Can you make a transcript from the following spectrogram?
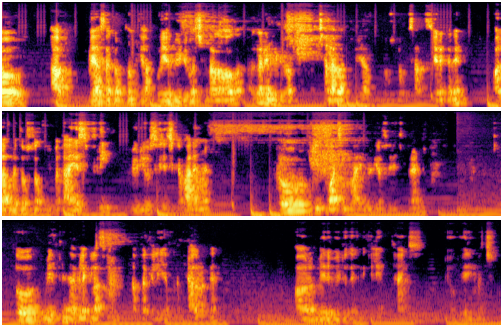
आप, मैं आशा करता हूँ कि आपको यह वीडियो अच्छा लगा होगा। अगर ये वीडियो आपको अच्छा लगा तो आप दोस्तों के साथ शेयर करें और अपने दोस्तों को भी बताइए इस फ्री वीडियो सीरीज़ के बारे में। तो keep watching my video series friend तो मिलते हैं अगले क्लास में, तब तक के लिए अपना ख्याल रखें और मेरी वीडियो देखने के लिए थैंक्स यू वेरी मच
